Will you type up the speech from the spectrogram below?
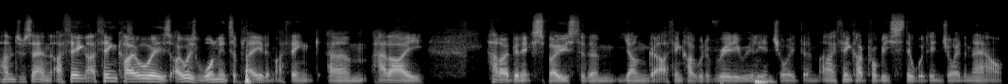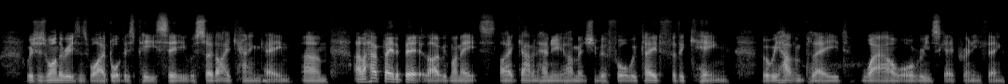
hundred percent. I think I think I always I always wanted to play them. I think um, had I had I been exposed to them younger, I think I would have really, really enjoyed them. And I think I probably still would enjoy them now, which is one of the reasons why I bought this PC was so that I can game. Um, and I have played a bit like with my mates, like Gavin Henry, who I mentioned before. We played for the King, but we haven't played WoW or RuneScape or anything.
